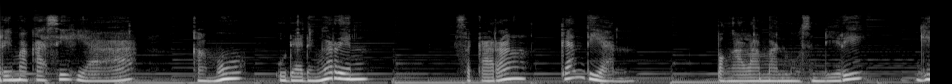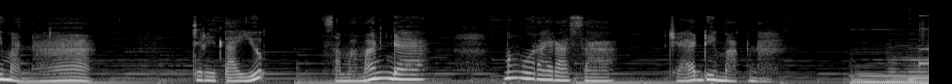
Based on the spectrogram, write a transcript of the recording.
Terima kasih ya, kamu udah dengerin. Sekarang gantian. Pengalamanmu sendiri gimana? Cerita yuk sama Manda. Mengurai rasa jadi makna. thank you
